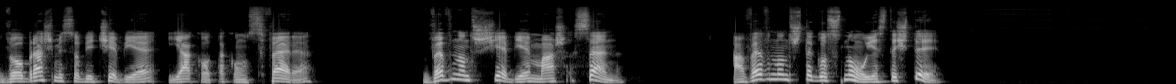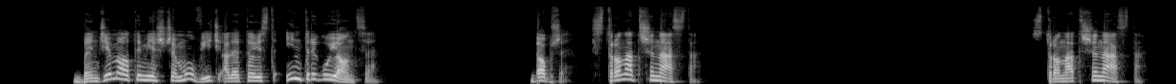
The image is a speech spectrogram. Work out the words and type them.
wyobraźmy sobie ciebie jako taką sferę, wewnątrz siebie masz sen, a wewnątrz tego snu jesteś ty. Będziemy o tym jeszcze mówić, ale to jest intrygujące. Dobrze, strona trzynasta. Strona trzynasta.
